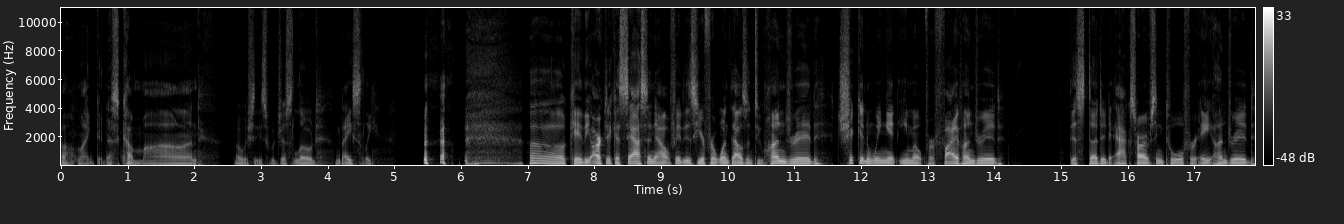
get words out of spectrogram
Oh my goodness, come on. I wish these would just load nicely. okay, the Arctic Assassin outfit is here for 1200 chicken wing it emote for 500 the studded axe harvesting tool for 800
